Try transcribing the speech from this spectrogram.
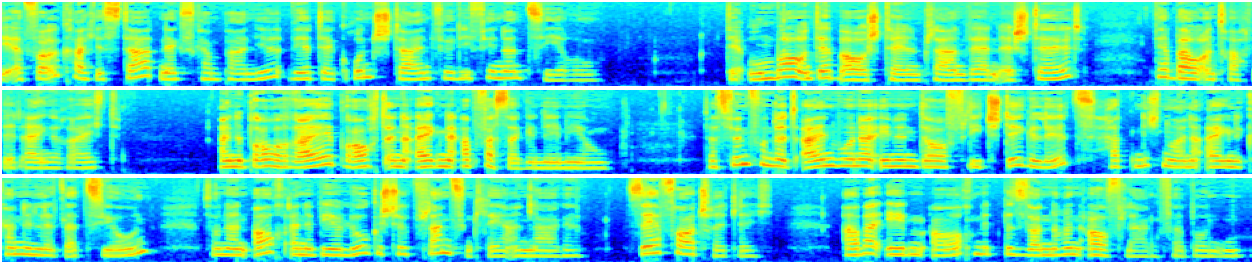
Die erfolgreiche Startnext-Kampagne wird der Grundstein für die Finanzierung. Der Umbau und der Baustellenplan werden erstellt, der Bauantrag wird eingereicht. Eine Brauerei braucht eine eigene Abwassergenehmigung. Das 500 Einwohnerinnendorf Fliet-Stegelitz hat nicht nur eine eigene Kanalisation, sondern auch eine biologische Pflanzenkläranlage. Sehr fortschrittlich, aber eben auch mit besonderen Auflagen verbunden.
